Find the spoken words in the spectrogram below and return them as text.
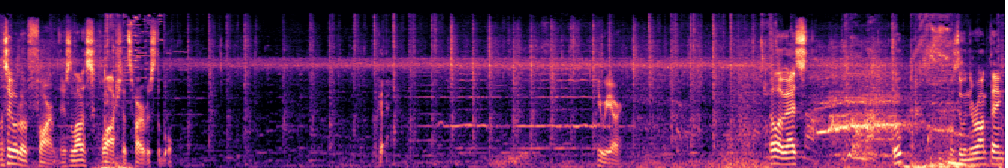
Let's go to a farm. There's a lot of squash that's harvestable. Okay. Here we are. Hello, guys. Oop. Was doing the wrong thing.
